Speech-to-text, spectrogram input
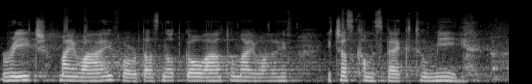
reach my wife or does not go out to my wife, it just comes back to me.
